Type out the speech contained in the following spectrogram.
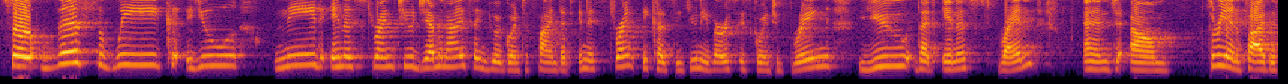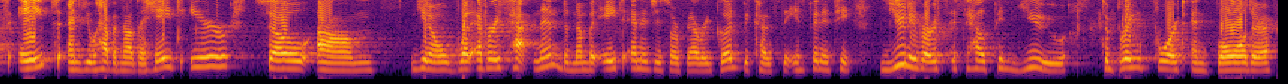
So this week you need inner strength, you Geminis, and you're going to find that inner strength because the universe is going to bring you that inner strength and um, three and five is eight, and you have another eight here. So, um, you know, whatever is happening, the number eight energies are very good because the infinity universe is helping you to bring forth and border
